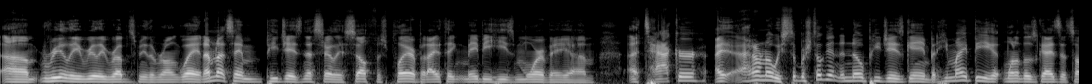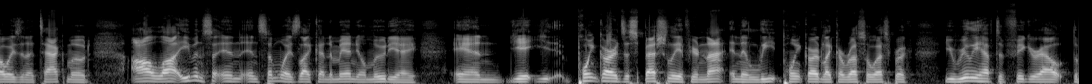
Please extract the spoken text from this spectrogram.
Um, really, really rubs me the wrong way. And I'm not saying PJ is necessarily a selfish player, but I think maybe he's more of a um, attacker. I, I don't know. We still, we're still getting to know PJ's game, but he might be one of those guys that's always in attack mode, a la even in in some ways like an Emmanuel Mudiay. And you, you, point guards, especially if you're not an elite point guard like a Russell Westbrook, you really have to figure out the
